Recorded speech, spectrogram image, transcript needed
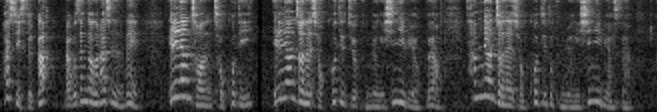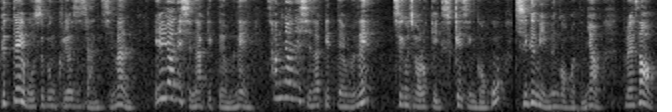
할 수 있을까? 라고 생각을 하시는데 1년 전 저 코디, 1년 전에 저 코디도 분명히 신입이었고요. 3년 전에 저 코디도 분명히 신입이었어요. 그때의 모습은 그려지지 않지만 1년이 지났기 때문에 3년이 지났기 때문에 지금 저렇게 익숙해진 거고 지금 있는 거거든요. 그래서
